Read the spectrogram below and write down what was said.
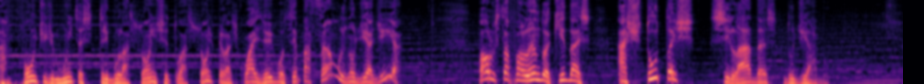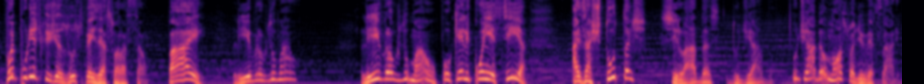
a fonte de muitas tribulações, situações pelas quais eu e você passamos no dia a dia. Paulo está falando aqui das astutas ciladas do diabo. Foi por isso que Jesus fez essa oração. Pai, livra-os do mal. Livra-os do mal, porque ele conhecia as astutas ciladas do diabo. O diabo é o nosso adversário.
